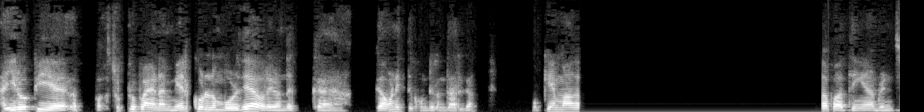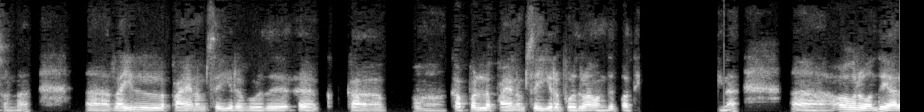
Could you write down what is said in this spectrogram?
ஐரோப்பிய சுற்றுப்பயணம் மேற்கொள்ளும் பொழுதே அவரை வந்து க கவனித்துக் கொண்டிருந்தார்கள். முக்கியமாக பாத்தீங்க அப்படின்னு சொன்னா ரயில் பயணம் செய்கிற பொழுது கப்பல்ல பயணம் செய்கிற பொழுதுலாம் வந்து பாத்தீங்கன்னா அவர் வந்து யார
